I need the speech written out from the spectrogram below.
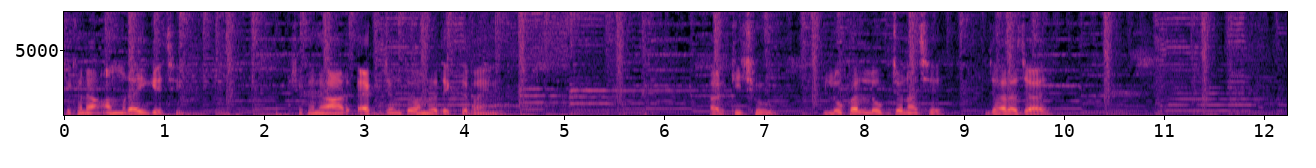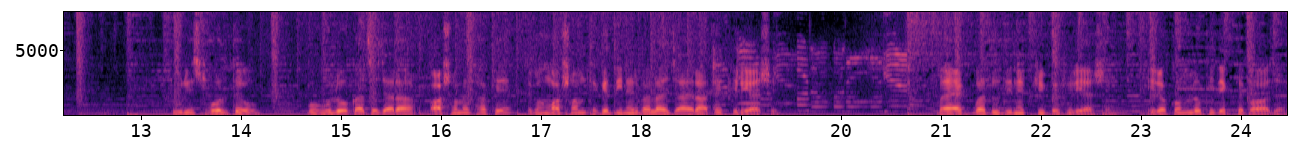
সেখানে আমরাই গেছি। সেখানে আর একজনকেও আমরা দেখতে পাইনি। আর কিছু লোকাল লোকজন আছে যারা যায়। ট্যুরিস্ট বলতেও বহু লোক আছে যারা অসমে থাকে এবং অসম থেকে দিনের বেলায় যায়, রাতে ফিরে আসে বা এক বা দুদিনের ট্রিপে ফিরে আসে। এরকম লোকই দেখতে পাওয়া যায়।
